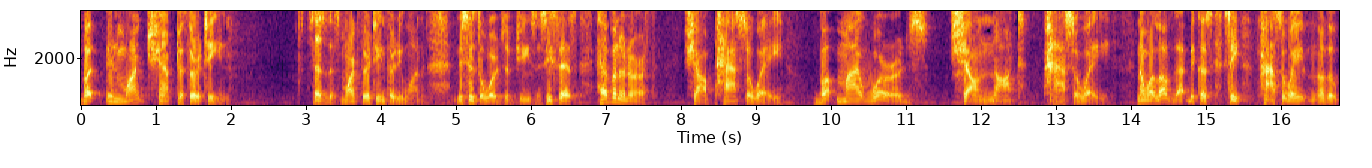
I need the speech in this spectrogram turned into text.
But in Mark chapter 13, says this, Mark 13, 31. This is the words of Jesus. He says, Heaven and earth shall pass away, but my words shall not pass away. Now I love that because see, pass away. Other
